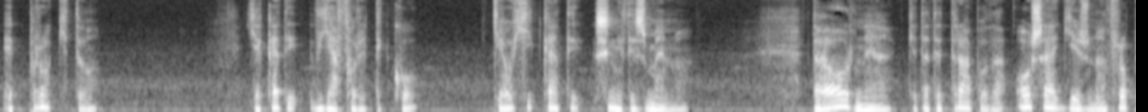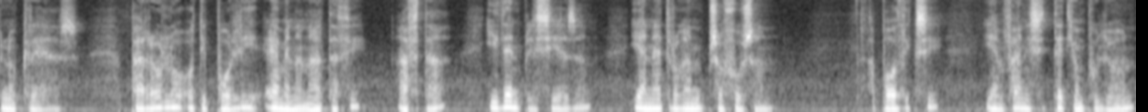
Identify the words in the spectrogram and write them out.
επρόκειτο για κάτι διαφορετικό και όχι κάτι συνηθισμένο. Τα όρνεα και τα τετράποδα όσα αγγίζουν ανθρώπινο κρέας, παρόλο ότι πολλοί έμεναν άταφοι, αυτά ή δεν πλησίαζαν ή αν έτρωγαν ψοφούσαν. Απόδειξη η εμφάνιση τέτοιων πουλιών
